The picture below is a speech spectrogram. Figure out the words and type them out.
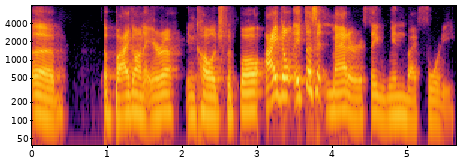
a, a bygone era in college football. I don't. It doesn't matter if they win by forty.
